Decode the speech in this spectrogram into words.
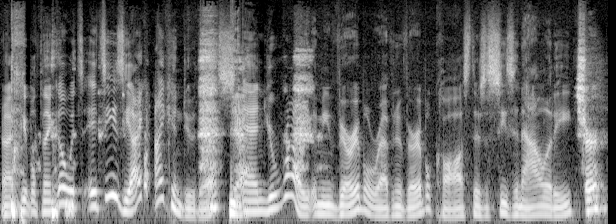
Uh, people think, oh, it's it's easy. I, I can do this. Yeah. And you're right. I mean, variable revenue, variable cost. There's a seasonality sure.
